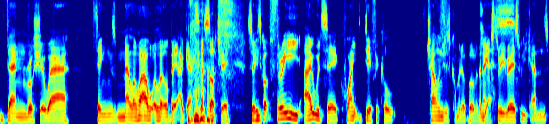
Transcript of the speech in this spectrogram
then Russia, where things mellow out a little bit, I guess, in Sochi. So he's got three, I would say, quite difficult challenges coming up over the next Yes. three race weekends.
